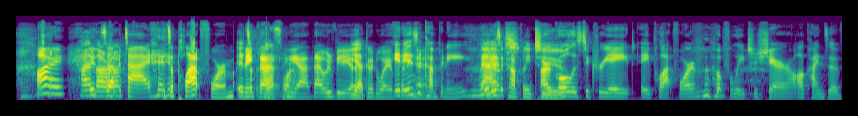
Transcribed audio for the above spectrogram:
Hi. Hi, it's Lara. A, it's, a, Hi. it's a platform. I It's a think that's platform. yeah, that would be a Yeah. good way of It putting is it. a company. It is a company too. Our goal is to create a platform, hopefully to share all kinds of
